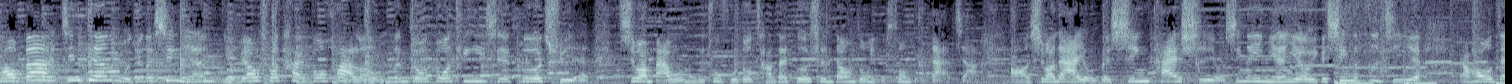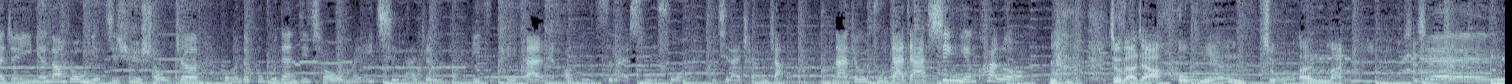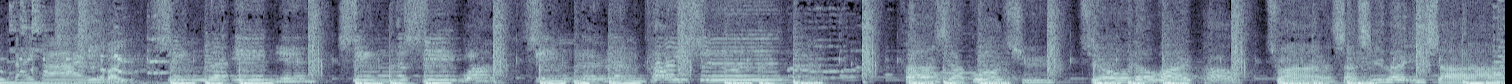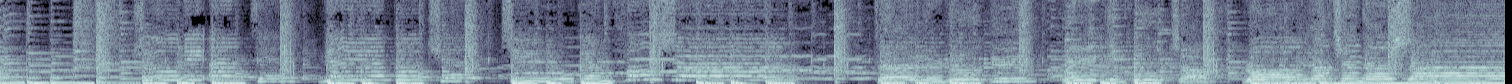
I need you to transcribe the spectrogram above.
好吧，今天我觉得新年也不要说太多话了，我们就多听一些歌曲，也希望把我们的祝福都藏在歌声当中，也送给大家。啊，希望大家有个新开始，有新的一年，也有一个新的自己。然后在这一年当中，也继续守着我们的不孤单地球，我们一起来这里彼此陪伴，然后彼此来诉说，一起来成长。那就祝大家新年快乐！祝大家虎年主恩满意，谢谢，拜拜，拜拜。新的一年，新的希望，新的人开始。放下过去旧的外袍，穿上新的衣裳。祝你恩典源源不绝，全的伤。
